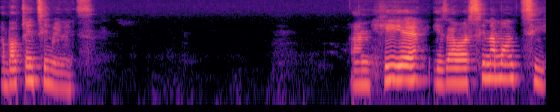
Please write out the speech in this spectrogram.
about 20 minutes. And here is our cinnamon tea.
